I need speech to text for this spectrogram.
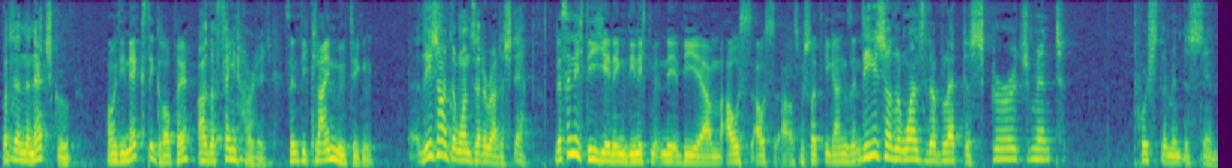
But then the next group Und die nächste Gruppe are the faint hearted. sind die Kleinmütigen. These aren't the ones that are out of step. Das sind nicht diejenigen, die, nicht, die, die ähm, aus, aus, aus dem Schritt gegangen sind. These are the ones that have let discouragement push them into sin.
